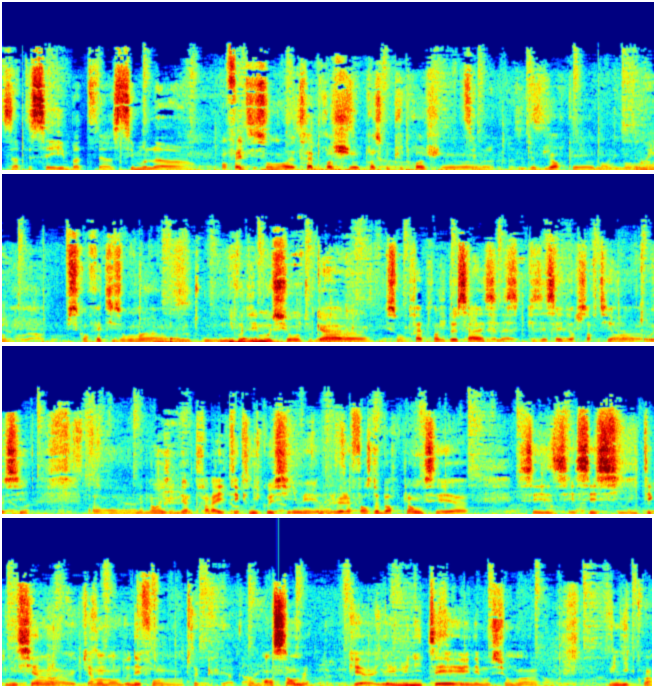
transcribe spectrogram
It's not the same, but they're similar. En fait, ils sont euh, très proches, euh, presque plus proches euh, de Björk euh, dans, Ouais. puisqu'en fait ils ont euh, au niveau de l'émotion en tout cas euh, ils sont très proches de ça et c'est ce qu'ils essayent de ressortir euh, aussi Euh, maintenant ils aiment bien le travail technique aussi mais la force de Borklang c'est euh, ces six techniciens euh, qui à un moment donné font un truc ensemble qu'il y a une unité et une émotion euh, unique quoi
